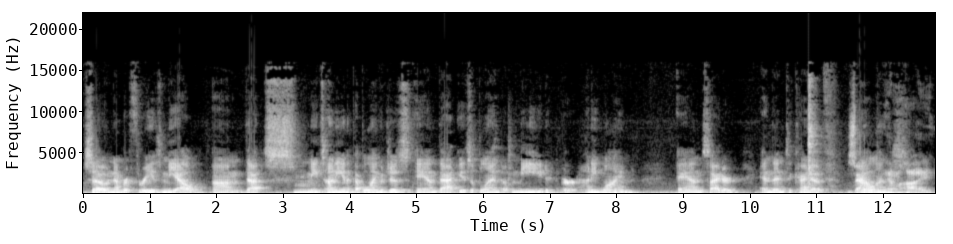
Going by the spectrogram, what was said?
So number three is miel. Um, that's means honey in a couple languages, and that is a blend of mead or honey wine and cider. And then to kind of balance, M I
